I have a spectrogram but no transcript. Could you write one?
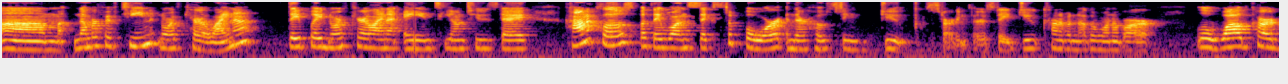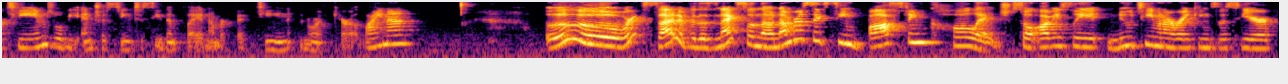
Um, number 15, North Carolina. They played North Carolina A&T on Tuesday. Kind of close, but they won 6 to 4 and they're hosting Duke starting Thursday. Duke kind of another one of our little wild card teams. Will be interesting to see them play at number 15, North Carolina. Ooh, we're excited for this next one though. Number 16, Boston College. So obviously, new team in our rankings this year.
